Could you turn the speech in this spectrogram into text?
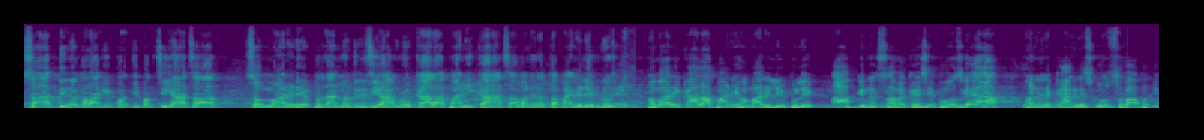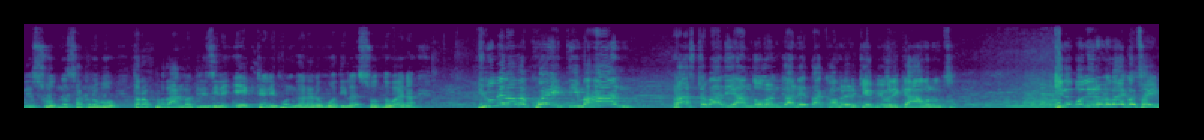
साथ दिनको लागि प्रतिपक्षी यहाँ छ। सम्माननीय प्रधानमन्त्रीजी हाम्रो काला पानी कहाँ छ भनेर तपाईँले लेख्नुहोस्। हमारे काला पानी हमारे लिपु लेक आपके नक्सामा कैसे पहुँच गया भनेर काङ्ग्रेसको सभापतिले सोध्न सक्नुभयो तर प्रधानमन्त्रीजीले एक टेलिफोन गरेर मोदीलाई सोध्नु भएन। यो बेलामा खोइ ती महान राष्ट्रवादी आन्दोलनका नेता कमरेड केपी ओली कहाँ हुनुहुन्छ? किन बोलिरहनु भएको छैन?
